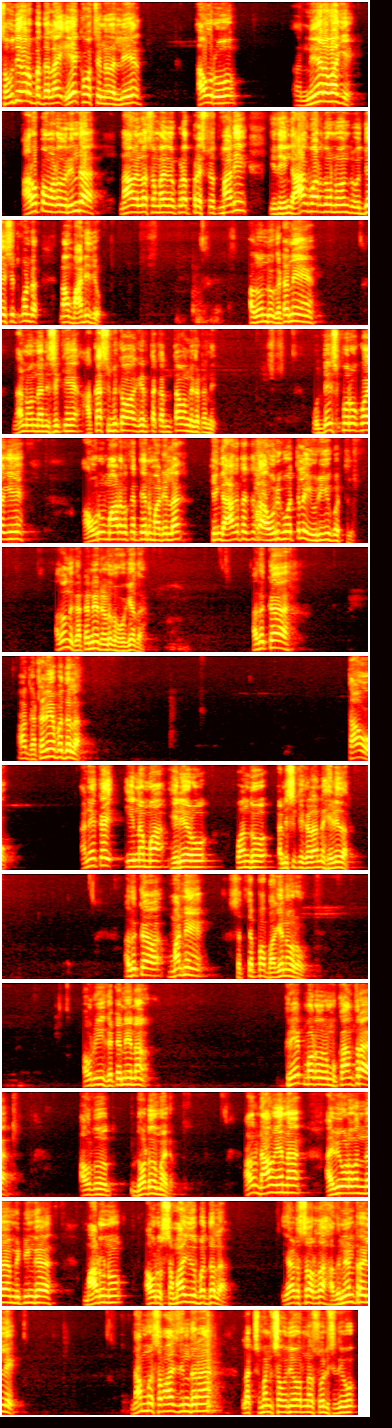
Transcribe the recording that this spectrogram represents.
ಸೌದಿಯವರ ಬದಲ ಏಕವಚನದಲ್ಲಿ ಅವರು ನೇರವಾಗಿ ಆರೋಪ ಮಾಡೋದ್ರಿಂದ ನಾವೆಲ್ಲ ಸಮಾಜದವರು ಕೂಡ ಮೀಟ್ ಮಾಡಿ ಇದು ಹಿಂಗೆ ಆಗಬಾರ್ದು ಅನ್ನೋ ಒಂದು ಉದ್ದೇಶ ಇಟ್ಕೊಂಡು ನಾವು ಮಾಡಿದೆವು. ಅದೊಂದು ಘಟನೆ ನನ್ನ ಒಂದು ಅನಿಸಿಕೆ, ಆಕಸ್ಮಿಕವಾಗಿರ್ತಕ್ಕಂಥ ಒಂದು ಘಟನೆ. ಉದ್ದೇಶಪೂರ್ವಕವಾಗಿ ಅವರು ಮಾಡ್ಬೇಕತ್ತೇನು ಮಾಡಿಲ್ಲ, ಹಿಂಗೆ ಆಗತೈತೆ ಅವ್ರಿಗೂ ಗೊತ್ತಿಲ್ಲ, ಇವರಿಗೂ ಗೊತ್ತಿಲ್ಲ. ಅದೊಂದು ಘಟನೆ ನಡೆದು ಹೋಗ್ಯದ. ಅದಕ್ಕೆ ಆ ಘಟನೆ ಬದಲ ತಾವು ಅನೇಕ ಈ ನಮ್ಮ ಹಿರಿಯರು ಒಂದು ಅನಿಸಿಕೆಗಳನ್ನು ಹೇಳಿದ್ದಾರೆ. ಅದಕ್ಕೆ ಮೊನ್ನೆ ಸತ್ಯಪ್ಪ ಬಾಗೇನವರು ಅವರು ಈ ಘಟನೆಯನ್ನು ಕ್ರಿಯೇಟ್ ಮಾಡೋದ್ರ ಮುಖಾಂತರ ಅವ್ರದ್ದು ದೊಡ್ಡದು ಮಾಡ್ರು ಆದ್ರೆ ನಾವೇನು ಅವಿ ಒಳಗೊಂದು ಮೀಟಿಂಗ್ ಮಾಡೋನು, ಅವರು ಸಮಾಜದ ಬದ್ದಲ್ಲ ಎರಡು ಸಾವಿರದ ಹದಿನೆಂಟರಲ್ಲಿ ನಮ್ಮ ಸಮಾಜದಿಂದನ ಲಕ್ಷ್ಮಣ್ ಸವದಿಯವ್ರನ್ನ ಸೋಲಿಸಿದೆವು.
